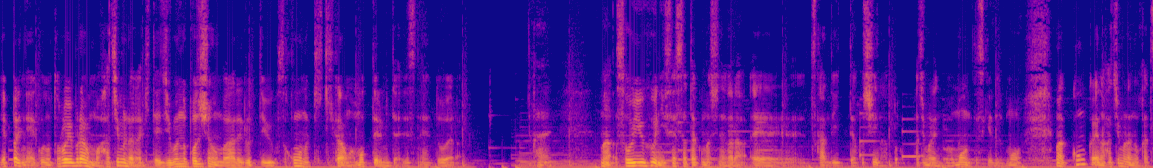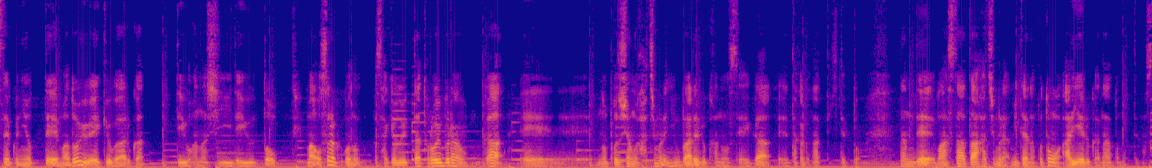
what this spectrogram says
やっぱりね、このトロイ・ブラウンも八村が来て自分のポジションを回れるっていう、そこの危機感は持ってるみたいですね、どうやら。はい。まあそういうふうに切磋琢磨しながら、えー、掴んでいってほしいなと、八村にも思うんですけれども、まあ今回の八村の活躍によって、まあどういう影響があるかっていう話で言うと、まあおそらくこの先ほど言ったトロイ・ブラウンが、えーのポジションが八村に奪われる可能性が、高くなってきてると。なんで、まあ、スターター八村みたいなこともあり得るかなと思ってます。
